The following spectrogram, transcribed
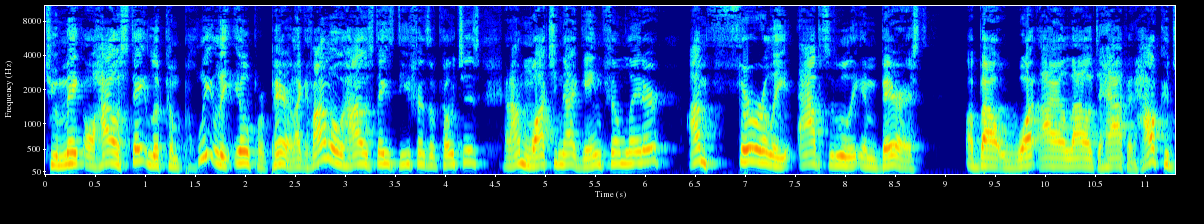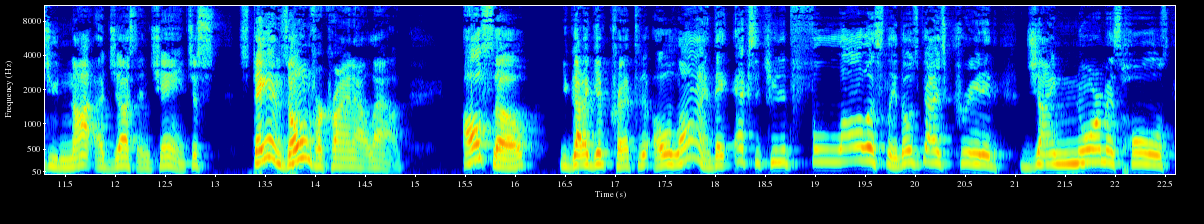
to make Ohio State look completely ill prepared. Like if I'm Ohio State's defensive coaches and I'm watching that game film later, I'm thoroughly, absolutely embarrassed about what I allowed to happen. How could you not adjust and change? Just stay in zone for crying out loud. Also, you got to give credit to the O line. They executed flawlessly. Those guys created ginormous holes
